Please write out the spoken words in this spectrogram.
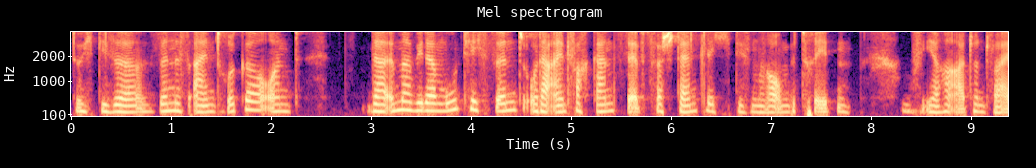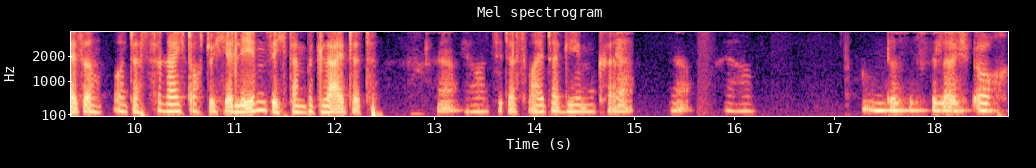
durch diese Sinneseindrücke und da immer wieder mutig sind oder einfach ganz selbstverständlich diesen Raum betreten auf ihre Art und Weise und das vielleicht auch durch ihr Leben sich dann begleitet. Ja. ja und sie das weitergeben können. Ja, ja. ja. Und das ist vielleicht auch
